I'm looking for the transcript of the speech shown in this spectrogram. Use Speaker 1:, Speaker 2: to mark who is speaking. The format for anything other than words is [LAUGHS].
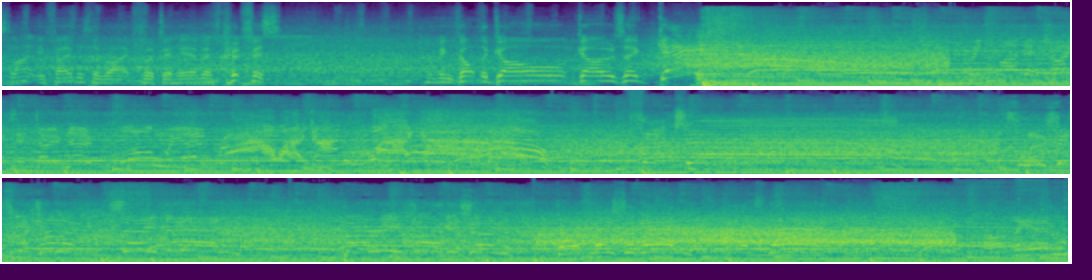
Speaker 1: Slightly favours the right footer here, but [LAUGHS] Griffiths, having got the goal, goes again.
Speaker 2: Quickfire tries it, don't know. Long we over. Oh, what a goal! What a goal! Oh!
Speaker 3: Fletcher!
Speaker 2: It's Lucius McCulloch saved it in. Barry Ferguson.
Speaker 3: Dalglish again, and it's there.
Speaker 2: Hartley and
